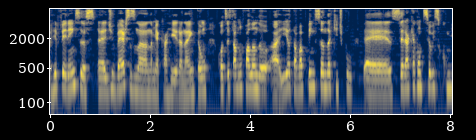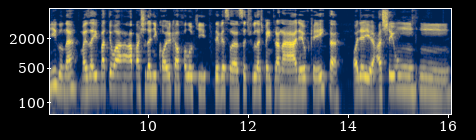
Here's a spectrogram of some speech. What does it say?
referências é, diversas na, na minha carreira, né? Então, quando vocês estavam falando aí, eu tava pensando aqui, tipo, é, será que aconteceu isso comigo, né? Mas aí bateu a, a parte da Nicole que ela falou que teve essa, essa dificuldade para entrar na área. Eu fiquei, eita, Olha aí, achei um, um,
